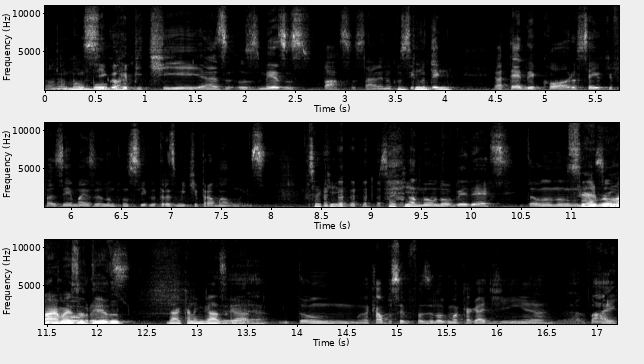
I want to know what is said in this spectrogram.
Eu não consigo boba. repetir as- os mesmos passos, sabe? Eu não consigo... De- Eu até decoro, sei o que fazer, mas eu não consigo transmitir pra mão isso. Isso aqui. Isso aqui. A mão não obedece. Então eu não. O cérebro vai, mas o dedo isso. dá aquela engasgada. É, então acabo sempre fazendo alguma cagadinha. Vai,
